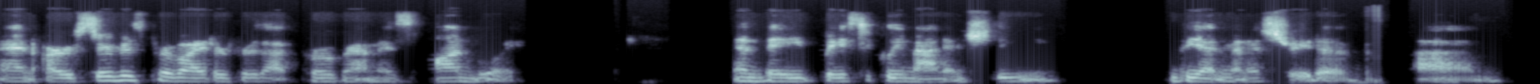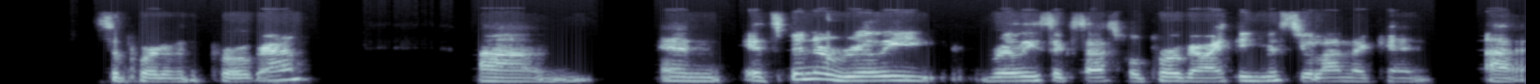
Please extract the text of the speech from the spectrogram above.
and our service provider for that program is Envoy, and they basically manage the the administrative um, supportive of the program. Um, and it's been a really, really successful program. I think Miss Yolanda can uh,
